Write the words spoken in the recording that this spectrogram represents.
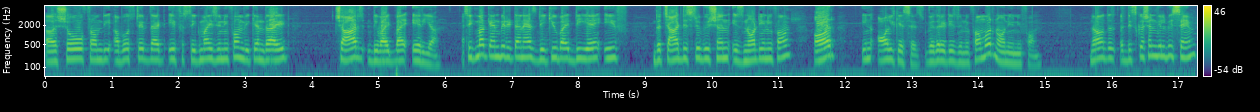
uh, show from the above step that if sigma is uniform we can write charge divided by area. Sigma can be written as dq by da if the charge distribution is not uniform or in all cases whether it is uniform or non-uniform. Now the discussion will be same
